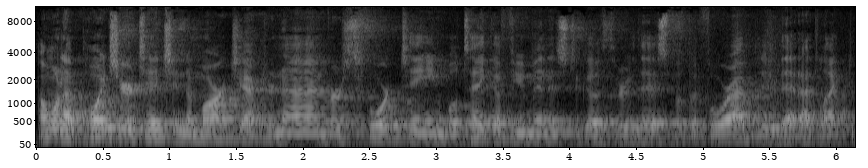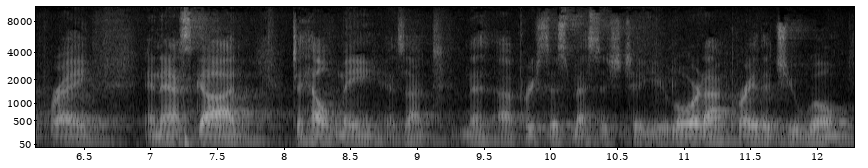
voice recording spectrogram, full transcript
I want to point your attention to Mark chapter 9, verse 14. We'll take a few minutes to go through this, but before I do that, I'd like to pray and ask God to help me as I preach this message to you. Lord, I pray that you will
